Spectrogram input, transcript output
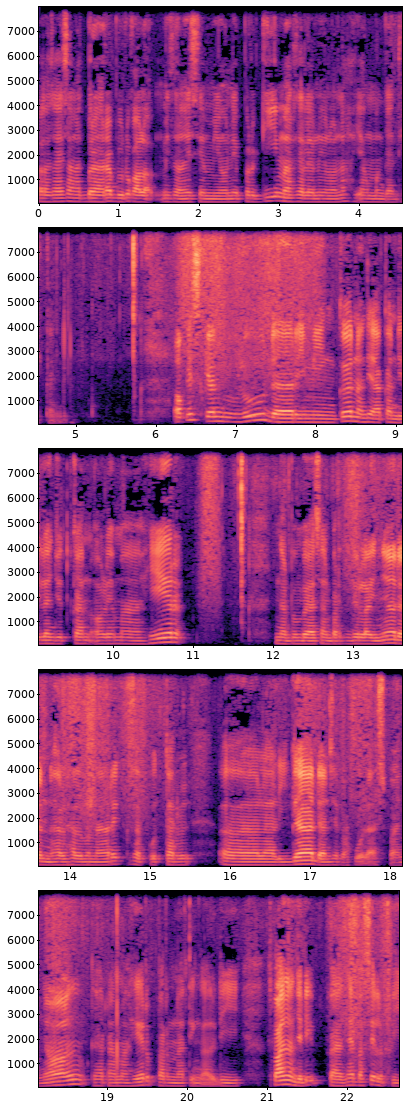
uh, saya sangat berharap dulu kalau misalnya Simeone pergi Marcelino lah yang menggantikan gitu. Oke sekian dulu dari Mingke nanti akan dilanjutkan oleh Mahir dengan pembahasan partitur lainnya dan hal-hal menarik seputar uh, La Liga dan sepak bola Spanyol karena Mahir pernah tinggal di Spanyol jadi bahasanya pasti lebih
